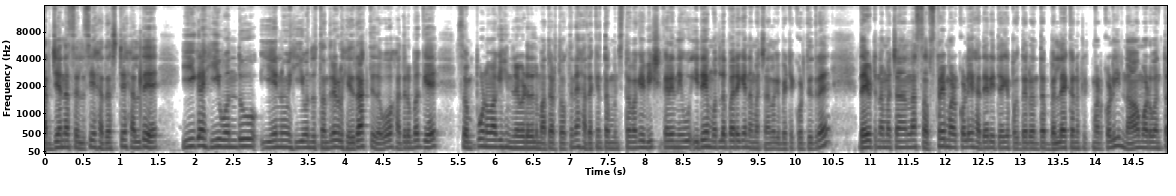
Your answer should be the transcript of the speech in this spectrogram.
ಅರ್ಜಿಯನ್ನು ಸಲ್ಲಿಸಿ, ಅದಷ್ಟೇ ಅಲ್ಲದೆ ಈಗ ಈ ಒಂದು ಏನು ಈ ಒಂದು ತೊಂದರೆಗಳು ಎದುರಾಗ್ತಿದ್ದಾವೋ ಅದರ ಬಗ್ಗೆ ಸಂಪೂರ್ಣವಾಗಿ ಹಿಂದಿನ ವಿಡಿಯೋದಲ್ಲಿ ಮಾತಾಡ್ತಾ ಹೋಗ್ತೇನೆ. ಅದಕ್ಕಿಂತ ಮುಂಚಿತವಾಗಿ ವೀಕ್ಷಕರೇ, ನೀವು ಇದೇ ಮೊದಲ ಬಾರಿಗೆ ನಮ್ಮ ಚಾನಲ್ಗೆ ಭೇಟಿ ಕೊಡ್ತಿದ್ರೆ, ದಯವಿಟ್ಟು ನಮ್ಮ ಚಾನಲ್ನ ಸಬ್ಸ್ಕ್ರೈಬ್ ಮಾಡ್ಕೊಳ್ಳಿ. ಅದೇ ರೀತಿಯಾಗಿ ಪಕ್ಕದಲ್ಲಿರುವಂಥ ಬೆಲ್ಲೈಕನ್ನು ಕ್ಲಿಕ್ ಮಾಡ್ಕೊಳ್ಳಿ. ನಾವು ಮಾಡುವಂಥ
